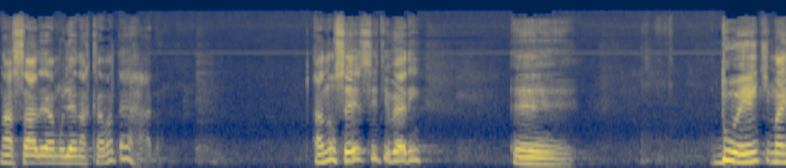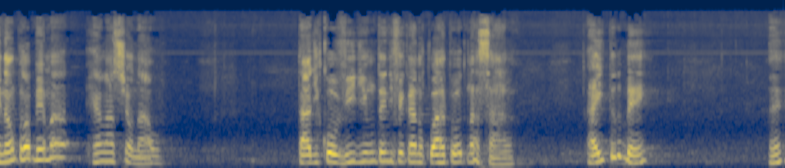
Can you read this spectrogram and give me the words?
na sala e a mulher na cama está errado. A não ser se tiverem é, doente, mas não problema relacional. Está de Covid e um tem de ficar no quarto, o outro na sala. Aí tudo bem. Né?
